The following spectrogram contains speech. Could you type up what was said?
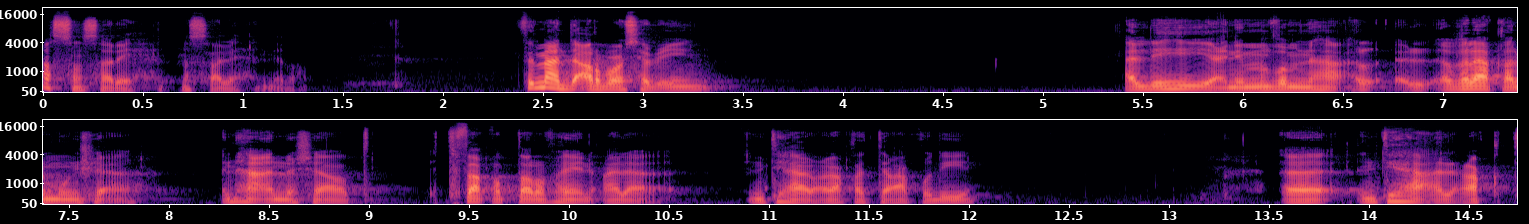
نصا صريحا نص عليها النظام. في الماده 74 اللي هي يعني من ضمنها إغلاق المنشأة إنهاء النشاط اتفاق الطرفين على انتهاء العلاقة التعاقدية آه انتهاء العقد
